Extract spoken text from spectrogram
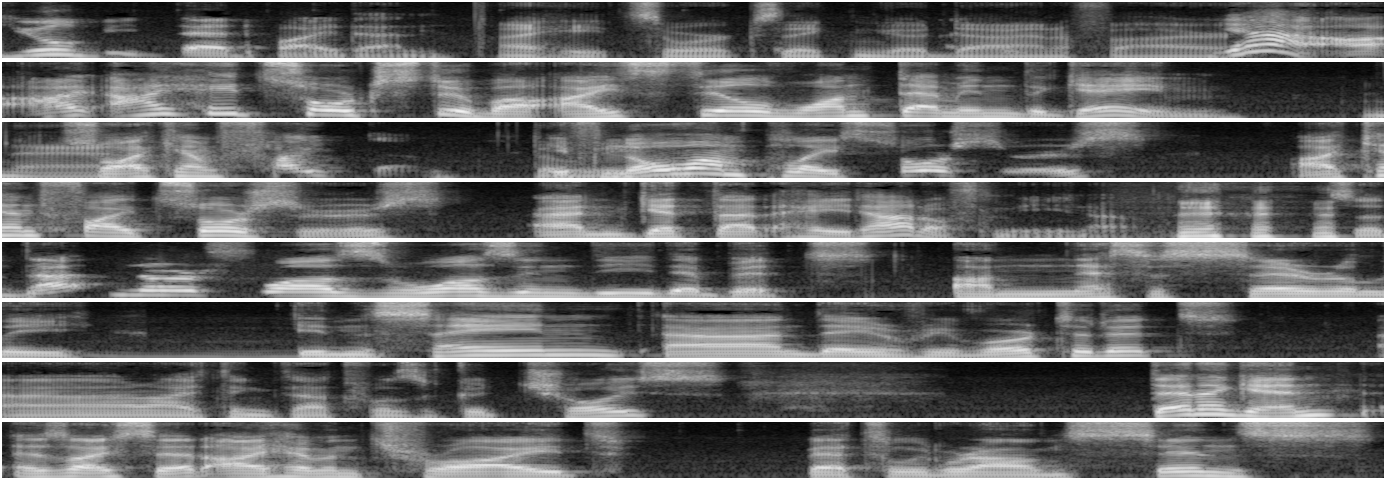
you'll be dead by then. I hate Sorks. They can go die in a fire. Yeah, I, I hate Sorks too, but I still want them in the game Nah. so I can fight them. if no them. one plays sorcerers, I can't fight sorcerers and get that hate out of me, you know. so that nerf was was indeed a bit unnecessarily insane, and they reverted it, and I think that was a good choice. Then again, as I said, I haven't tried Battlegrounds since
